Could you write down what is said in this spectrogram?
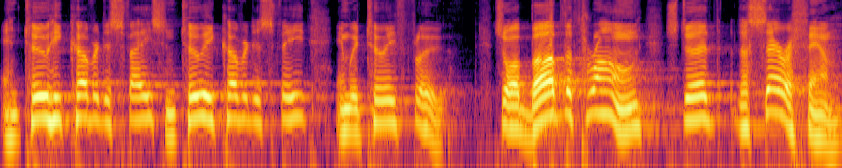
and two he covered his face, and two he covered his feet, and with two he flew. So above the throne stood the seraphim,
